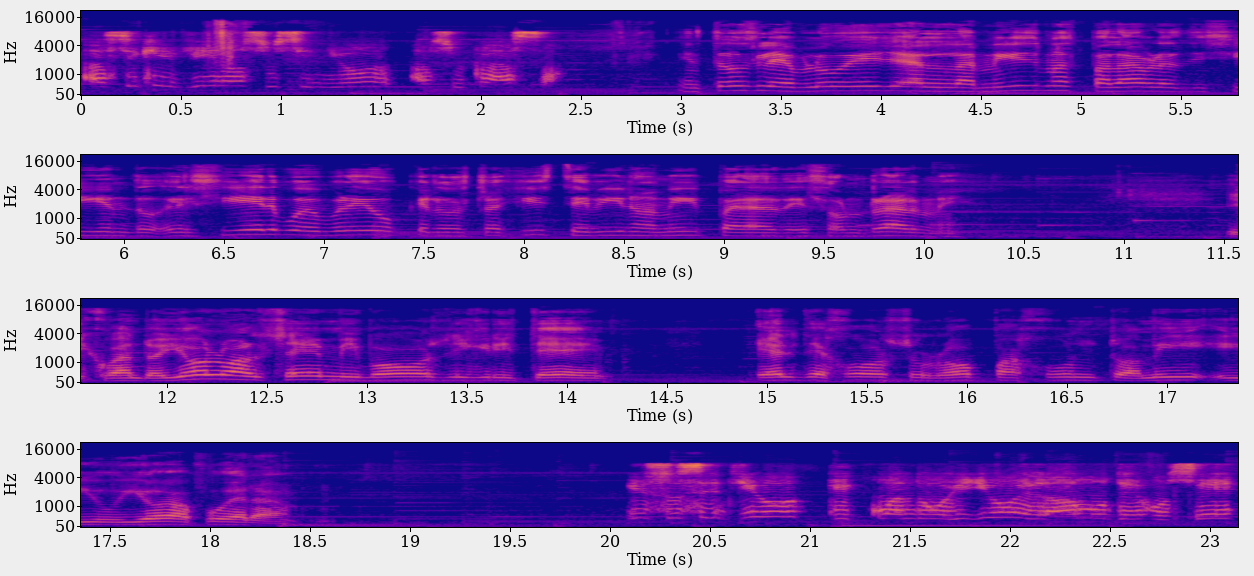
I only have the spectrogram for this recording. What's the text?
así que vino su señor a su casa. Entonces le habló ella las mismas palabras diciendo, el siervo hebreo que nos trajiste vino a mí para deshonrarme. Y cuando yo lo alcé mi voz y grité, él dejó su ropa junto a mí y huyó afuera. Y sucedió que cuando oyó el amo de José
